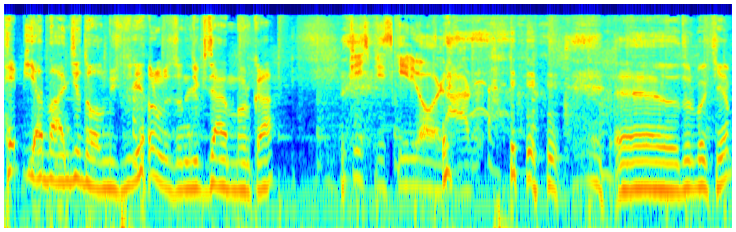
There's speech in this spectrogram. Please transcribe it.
Hep yabancı dolmuş biliyor musun Lüksemburg'a? pis pis geliyorlar. Ee, dur bakayım.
